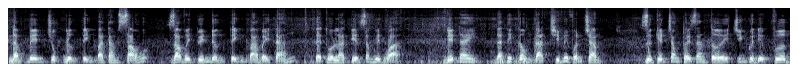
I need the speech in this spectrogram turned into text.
nằm bên trục đường tỉnh 386, giao với tuyến đường tỉnh 378 tại thôn La Tiến, xã Nguyên Hòa. Đến nay đã thi công đạt 90%. Dự kiến trong thời gian tới, chính quyền địa phương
